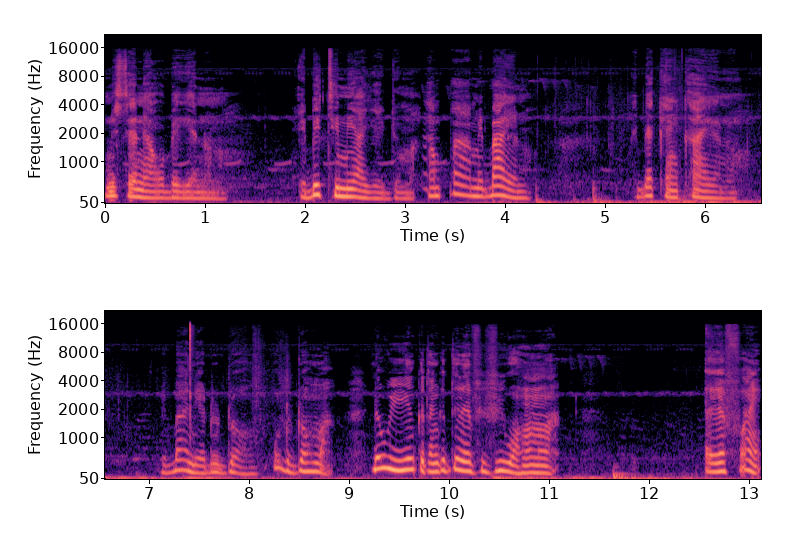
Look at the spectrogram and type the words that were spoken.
ne sɛnea wobɛyɛ no no. Ɛbɛtumi ayɛ adwuma ampa a mebaeɛ no. Mebɛkenkaeɛ no. Mebaa ne ɛdodɔ ho. Wododɔ ho a na woyiyi nketenkete na afifi wɔ ho no a ɛyɛ fine.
